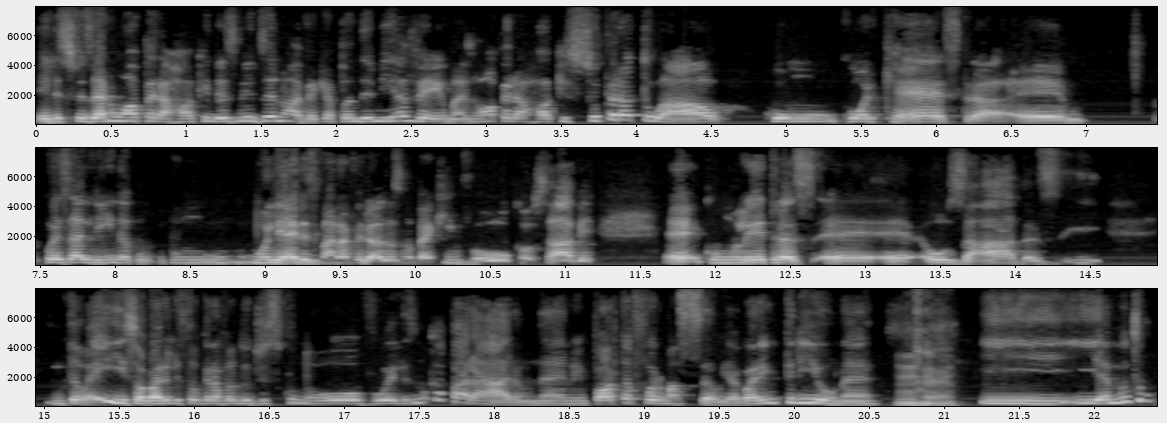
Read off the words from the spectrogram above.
eles fizeram um ópera rock em 2019, é que a pandemia veio, mas um ópera rock super atual, com, com orquestra, é, coisa linda, com, com, mulheres maravilhosas no backing vocal, sabe? É, com letras é, é ousadas e então é isso, agora eles estão gravando disco novo, eles nunca pararam, né? Não importa a formação, e agora em trio, né? Uhum. E, e, é muito.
